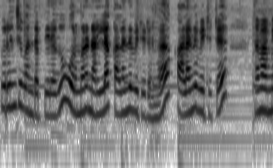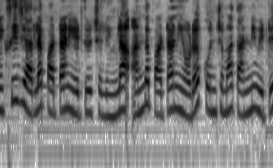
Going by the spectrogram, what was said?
பிரிஞ்சு வந்த பிறகு ஒரு முறை நல்லா கலந்து விட்டுடுங்க. கலந்து விட்டுட்டு நம்ம மிக்ஸி ஜாரில் பட்டாணி எடுத்து வச்சோம் இல்லைங்களா? அந்த பட்டாணியோட கொஞ்சமாக தண்ணி விட்டு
